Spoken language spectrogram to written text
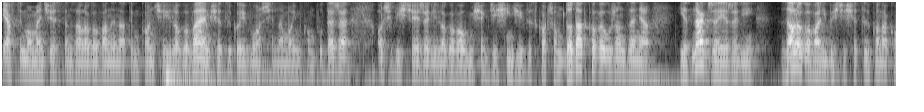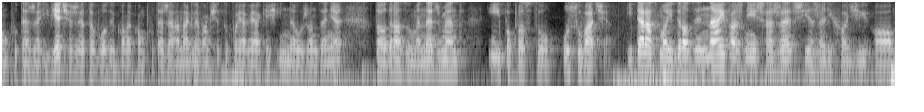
ja w tym momencie jestem zalogowany na tym koncie i logowałem się tylko i wyłącznie na moim komputerze. Oczywiście jeżeli logowałbym się gdzieś indziej wyskoczą dodatkowe urządzenia, jednakże jeżeli zalogowalibyście się tylko na komputerze i wiecie, że to było tylko na komputerze, a nagle Wam się tu pojawia jakieś inne urządzenie, to od razu management i po prostu usuwacie. I teraz moi drodzy, najważniejsza rzecz, jeżeli chodzi o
